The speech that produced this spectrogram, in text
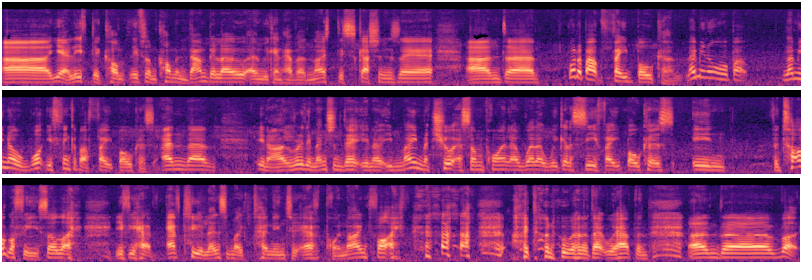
Uh, yeah, leave, the leave some comment down below and we can have a nice discussions there. And uh, what about fake bokeh? Let me know about, let me know what you think about fake bokehs. And uh, you know, I already mentioned it, you know, it may mature at some point and whether we're going to see fake bokehs in photography. So like if you have f2 lens, it might turn into f.95. I don't know whether that will happen. And uh, but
